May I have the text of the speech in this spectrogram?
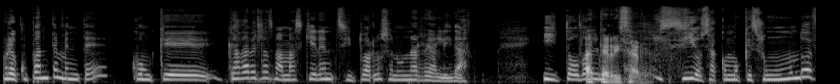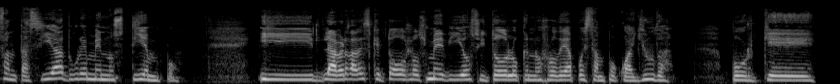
preocupantemente con que cada vez las mamás quieren situarlos en una realidad. Y todo el- Aterrizarlos. Sí, o sea, como que su mundo de fantasía dure menos tiempo. Y la verdad es que todos los medios y todo lo que nos rodea pues tampoco ayuda, porque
